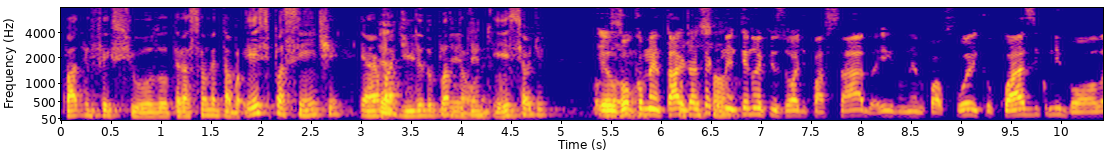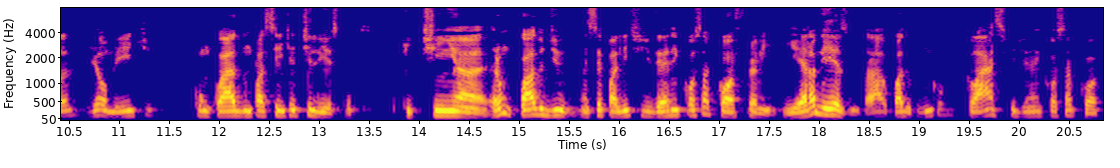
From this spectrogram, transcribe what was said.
quadro infeccioso, alteração metabólica. Esse paciente é a é. armadilha é, do plantão. Né? Esse é o de. Eu vou comentar, eu já até comentei no episódio passado, aí, não lembro qual foi, que eu quase comi bola, realmente, com o quadro de um paciente etilista que tinha. Era um quadro de encefalite de Wernicke-Korsakoff para mim. E era mesmo, tá? O quadro clínico clássico de Wernicke-Korsakoff.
